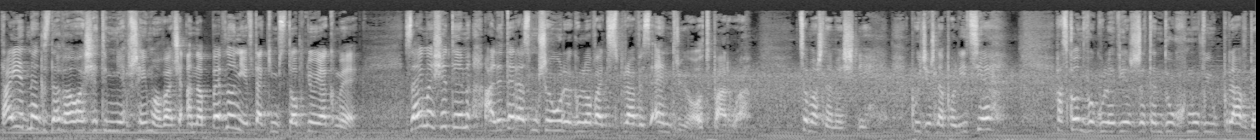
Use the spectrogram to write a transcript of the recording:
Ta jednak zdawała się tym nie przejmować, a na pewno nie w takim stopniu jak my. Zajmę się tym, ale teraz muszę uregulować sprawy z Andrew, odparła. Co masz na myśli? Pójdziesz na policję? A skąd w ogóle wiesz, że ten duch mówił prawdę,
